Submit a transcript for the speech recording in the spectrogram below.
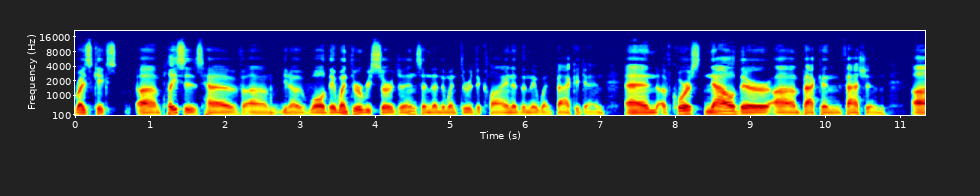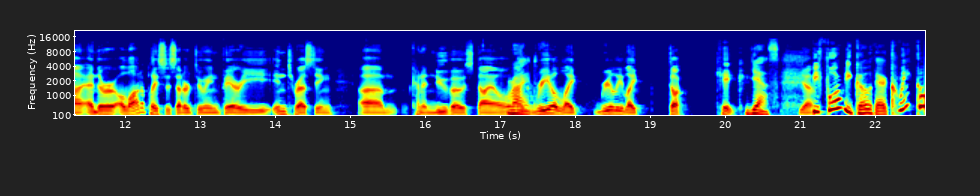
rice cakes um, places have um, you know well they went through a resurgence and then they went through a decline and then they went back again and of course now they're um, back in fashion uh, and there are a lot of places that are doing very interesting um, kind of nouveau style Right. like real like really like tteok cake Yes. Yeah. Before we go there, can we go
